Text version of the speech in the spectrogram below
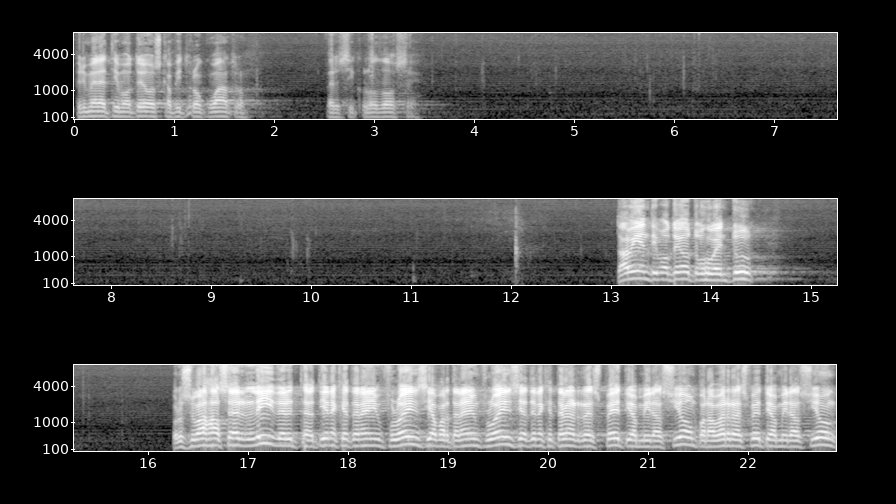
Primera Timoteo capítulo 4, versículo 12. Está bien, Timoteo, tu juventud. Pero si vas a ser líder, tienes que tener influencia. Para tener influencia tienes que tener respeto y admiración. Para haber respeto y admiración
